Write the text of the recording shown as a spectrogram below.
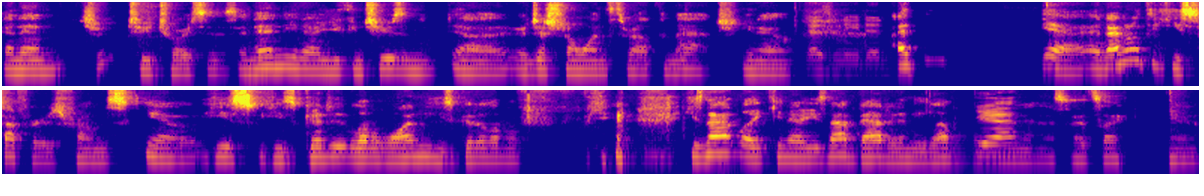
And then two choices, and then you know you can choose an, uh, additional ones throughout the match. You know, as needed. I, yeah, and I don't think he suffers from you know he's he's good at level one. He's good at level. he's not like you know he's not bad at any level. Yeah. You know? So it's like you know.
